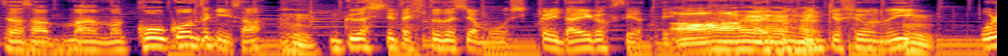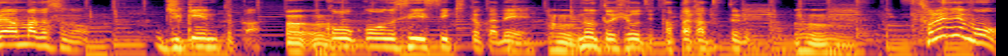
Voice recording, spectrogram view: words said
じゃあさ、まあ、まあ高校の時にさうん。見下してた人たちはもうしっかり大学生やって大学の勉はいはい強してるのに、うん。俺はまだその受験とかうんうん。高校の成績とかでうん。の土俵で戦ってる、うんうん。それでも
